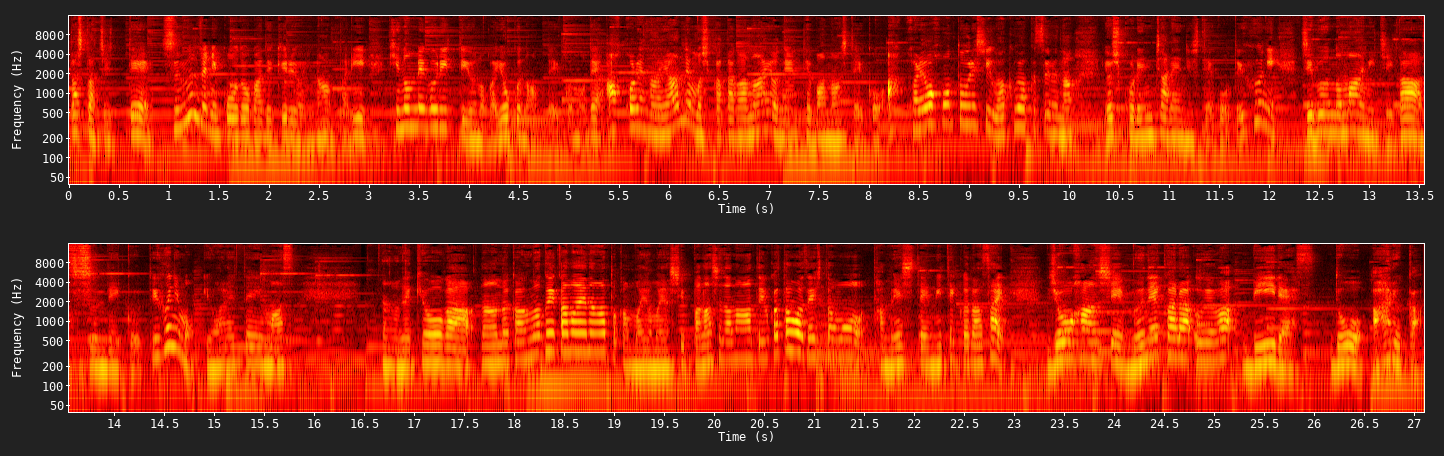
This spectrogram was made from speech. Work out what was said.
私たちってスムーズに行動ができるようになったり気の巡りっていうのが良くなっていくのであこれ悩んでも仕方がないよね。手放していこう。あこれは本当嬉しい。ワクワクするな。よしこれにチャレンジしていこうというふうに自分の毎日が進んでいくっていうふうにも言われています。なので今日がなんだかうまくいかないなとかモヤモヤしっぱなしだなという方は是非とも試してみてください。上半身胸から上は B です。どうあるか。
